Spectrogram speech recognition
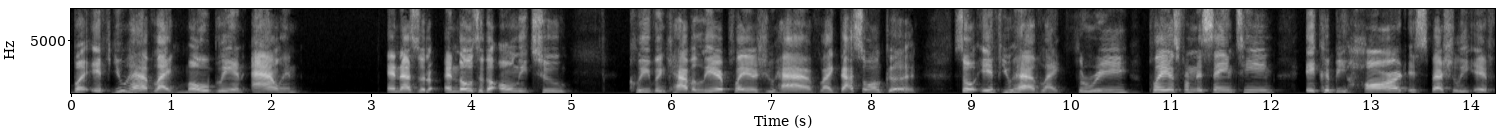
But if you have like Mobley and Allen, and that's and those are the only two Cleveland Cavalier players you have, like that's all good. So if you have like three players from the same team, it could be hard, especially if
